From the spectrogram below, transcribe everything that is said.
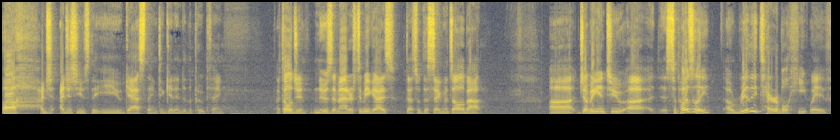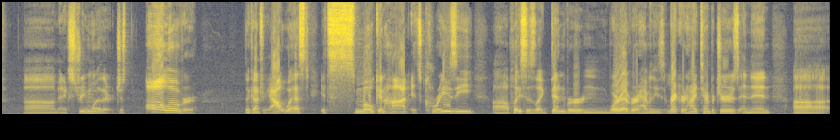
Uh, I, just, I just used the EU gas thing to get into the poop thing. I told you, news that matters to me, guys. That's what this segment's all about. Uh, jumping into uh, supposedly a really terrible heat wave um, and extreme weather just all over the country. Out west, it's smoking hot. It's crazy. Uh, places like Denver and wherever having these record high temperatures, and then uh,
